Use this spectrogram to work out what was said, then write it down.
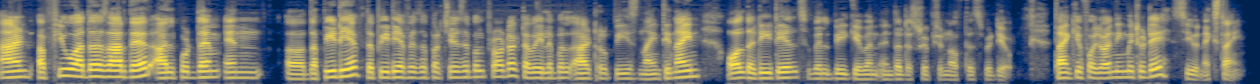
and a few others are there i'll put them in uh, the PDF. The PDF is a purchasable product available at rupees 99. All the details will be given in the description of this video. Thank you for joining me today. See you next time.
